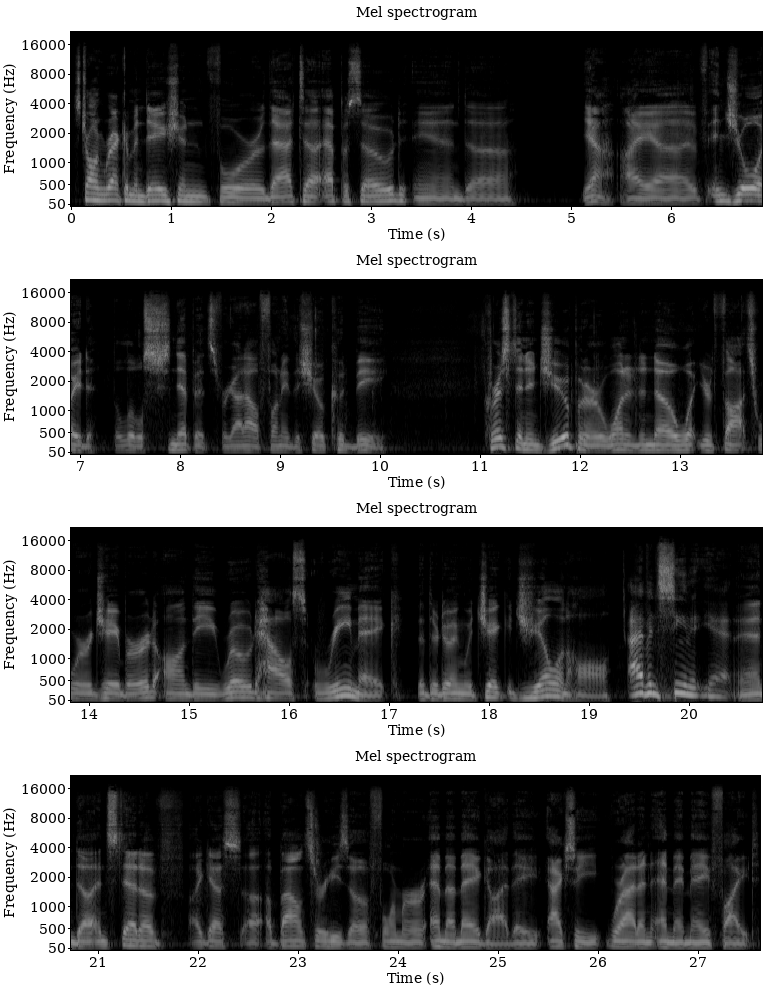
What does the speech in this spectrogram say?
strong recommendation for that uh, episode, and uh, yeah, I uh, enjoyed the little snippets. Forgot how funny the show could be. Kristen and Jupiter wanted to know what your thoughts were, Jaybird, on the Roadhouse remake that they're doing with Jake Gyllenhaal. I haven't seen it yet. And uh, instead of, I guess, uh, a bouncer, he's a former MMA guy. They actually were at an MMA fight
